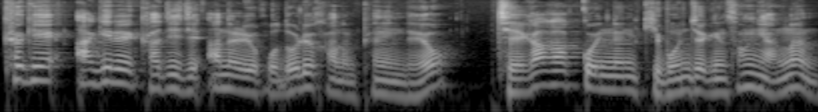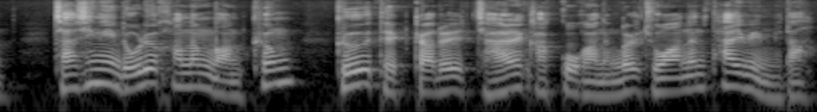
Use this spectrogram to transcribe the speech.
크게 악의를 가지지 않으려고 노력하는 편인데요. 제가 갖고 있는 기본적인 성향은 자신이 노력하는 만큼 그 대가를 잘 갖고 가는 걸 좋아하는 타입입니다.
